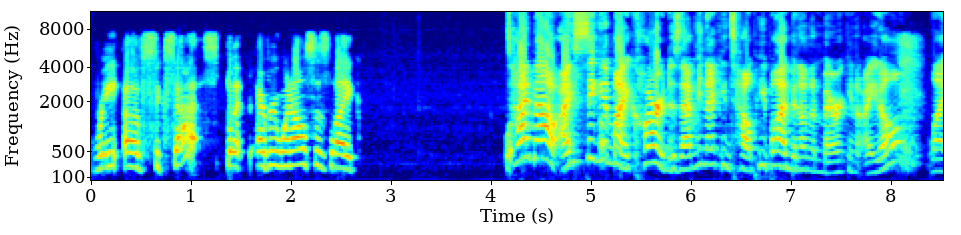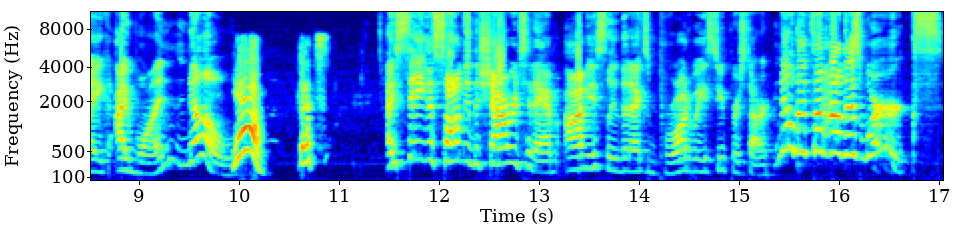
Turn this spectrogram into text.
rate of success, but everyone else is like, Time out. I sing in my car. Does that mean I can tell people I've been on American Idol? Like I won? No. yeah, that's I sang a song in the shower today. I'm obviously the next Broadway superstar. No, that's not how this works.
